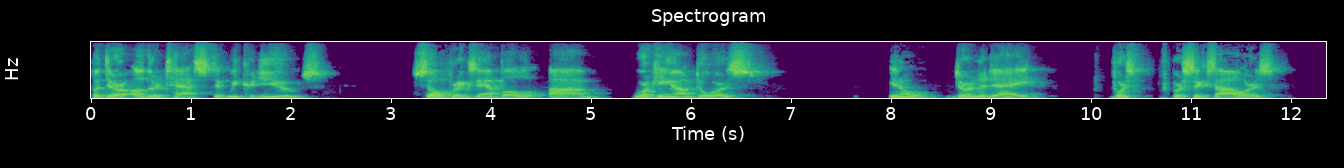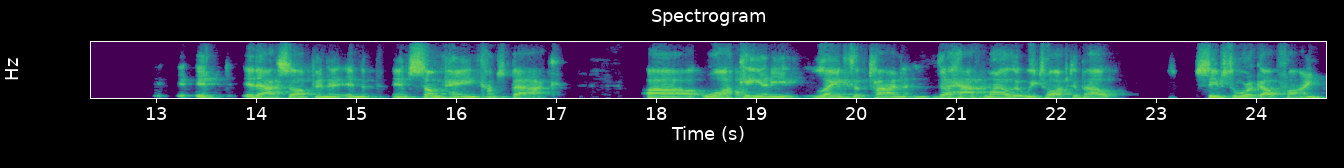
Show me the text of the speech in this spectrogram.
but there are other tests that we could use. So, for example, um, working outdoors, you know, during the day for for six hours, it it, acts up and and and some pain comes back. Uh, walking any length of time, the half mile that we talked about seems to work out fine.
